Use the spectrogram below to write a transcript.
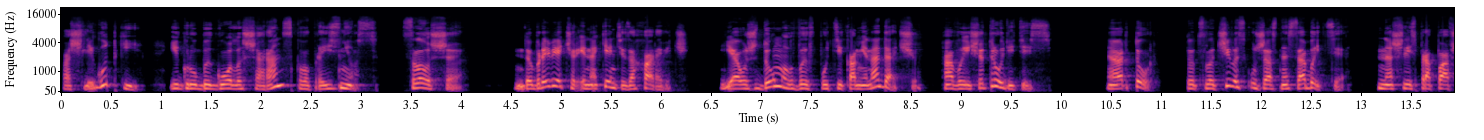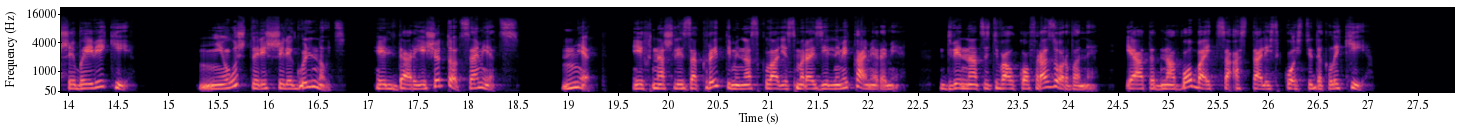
Пошли гудки, и грубый голос Шаранского произнес. «Слушаю. Добрый вечер, Иннокентий Захарович. Я уж думал, вы в пути ко мне на дачу, а вы еще трудитесь. Артур, тут случилось ужасное событие. Нашлись пропавшие боевики. Неужто решили гульнуть? Эльдар еще тот самец. Нет, их нашли закрытыми на складе с морозильными камерами. Двенадцать волков разорваны, и от одного бойца остались кости до клыки.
